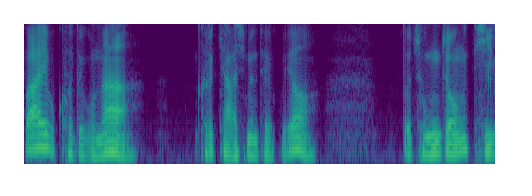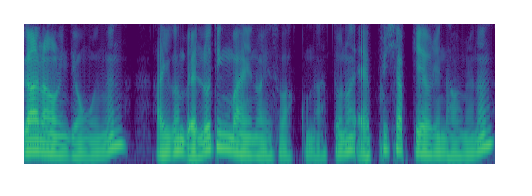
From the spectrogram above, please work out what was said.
5 코드구나. 그렇게 아시면 되고요. 또 종종 D가 나오는 경우는 아 이건 멜로딕 마이너에서 왔구나 또는 F샵 계열이 나오면은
